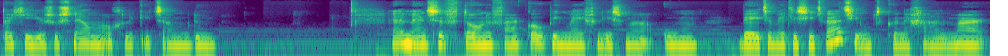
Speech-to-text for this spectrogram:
dat je hier zo snel mogelijk iets aan moet doen. mensen vertonen vaak copingmechanismen om beter met de situatie om te kunnen gaan. Maar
